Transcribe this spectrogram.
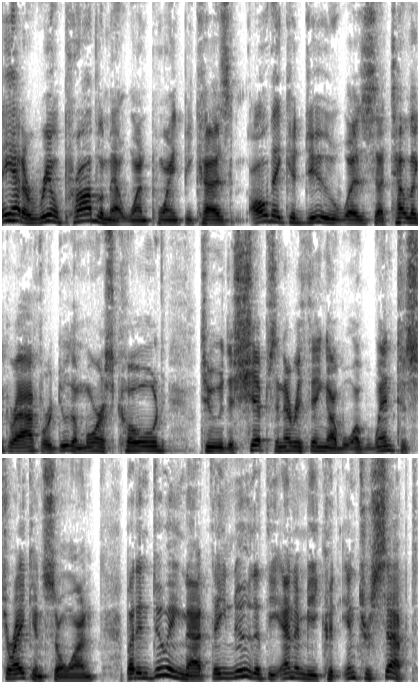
they had a real problem at one point because all they could do was uh, telegraph or do the Morse code to the ships and everything of, of when to strike and so on. But in doing that, they knew that the enemy could intercept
